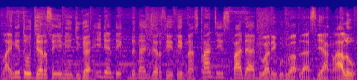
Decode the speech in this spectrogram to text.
Selain itu, jersey ini juga identik dengan jersey timnas Prancis pada 2012 yang lalu.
